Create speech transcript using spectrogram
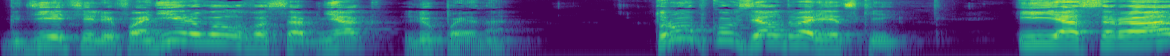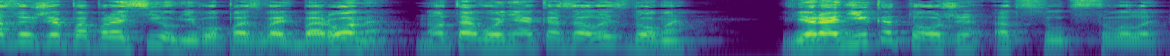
где телефонировал в особняк Люпена. Трубку взял дворецкий. И я сразу же попросил его позвать барона, но того не оказалось дома. Вероника тоже отсутствовала.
